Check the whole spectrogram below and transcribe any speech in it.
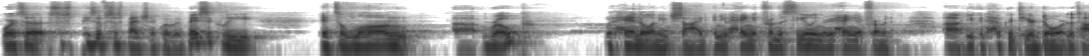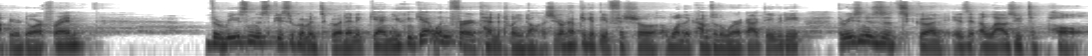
or it's a piece of suspension equipment. Basically, it's a long uh, rope with handle on each side, and you hang it from the ceiling or you hang it from an uh, you can hook it to your door, the top of your door frame. The reason this piece of equipment's good, and again, you can get one for ten to twenty dollars. You don't have to get the official one that comes with the workout DVD. The reason is it's good is it allows you to pull.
